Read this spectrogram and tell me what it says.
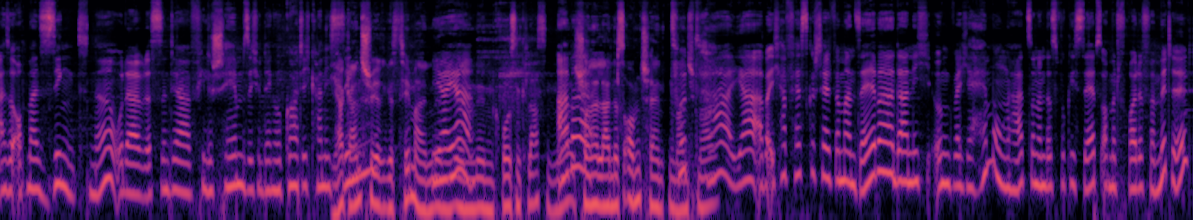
also auch mal singt. Ne? Oder das sind ja, viele schämen sich und denken, oh Gott, ich kann nicht ja singen. ganz schwieriges Thema in, Ja, in, ja. in, in großen Klassen. Ne? Aber Schon allein das Om-Chanten manchmal. Total, ja, aber ich habe festgestellt, wenn man selber da nicht irgendwelche Hemmungen hat, sondern das wirklich selbst auch mit Freude vermittelt,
